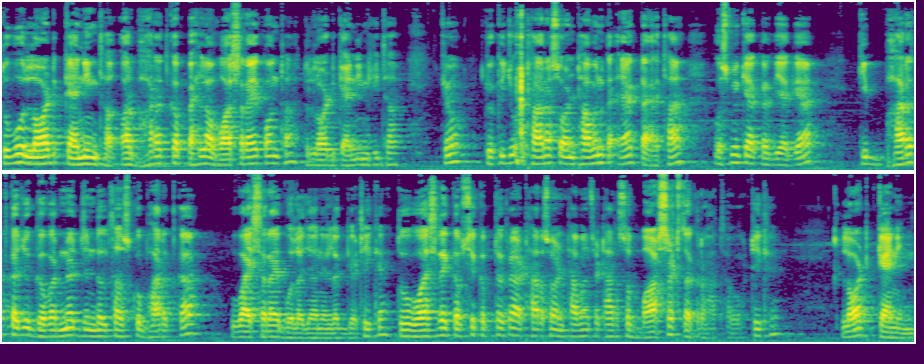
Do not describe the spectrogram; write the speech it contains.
तो वो लॉर्ड कैनिंग था। और भारत का पहला वासराय कौन था? तो लॉर्ड कैनिंग ही था। क्यों? क्योंकि जो अठारह सौ अट्ठावन का एक्ट आया था, उसमें क्या कर दिया गया कि भारत का जो गवर्नर जनरल था, उसको भारत का वायसराय बोला जाने लग गया, ठीक है? तो वायसराय कब से कब तक रहा? अठारह सौ अट्ठावन से अठारह सौ बासठ तक रहा था वो, ठीक है? Lord Canning.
